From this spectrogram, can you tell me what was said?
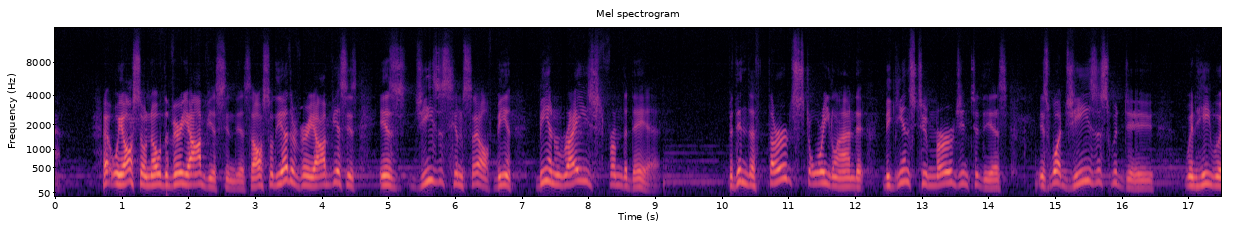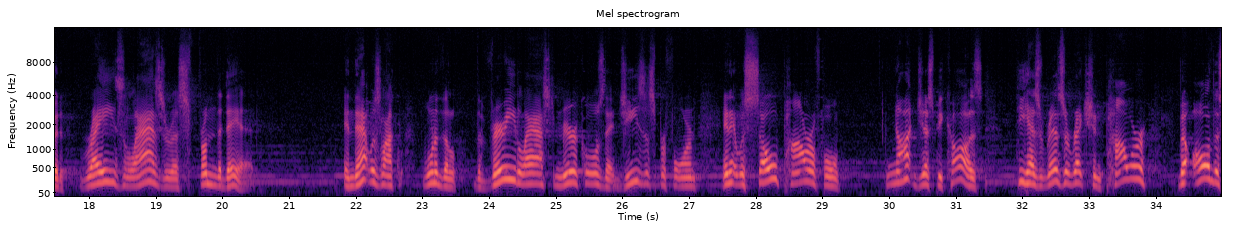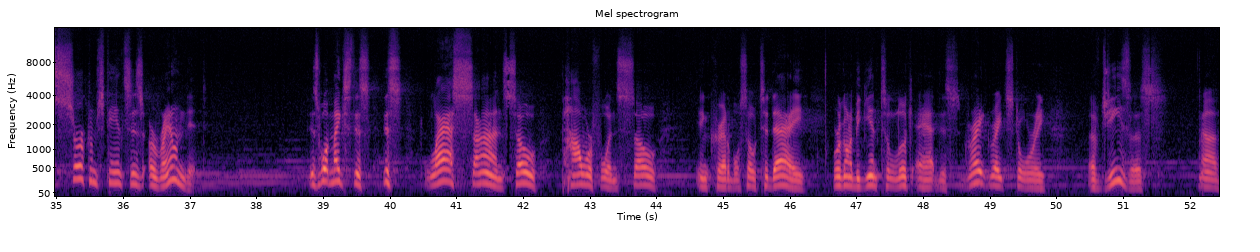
Uh, we also know the very obvious in this. Also, the other very obvious is, is Jesus himself being, being raised from the dead. But then the third storyline that begins to merge into this is what Jesus would do when he would raise Lazarus from the dead. And that was like one of the the very last miracles that Jesus performed. And it was so powerful, not just because he has resurrection power, but all the circumstances around it is what makes this, this last sign so powerful and so incredible. So today, we're going to begin to look at this great, great story of Jesus. Uh,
